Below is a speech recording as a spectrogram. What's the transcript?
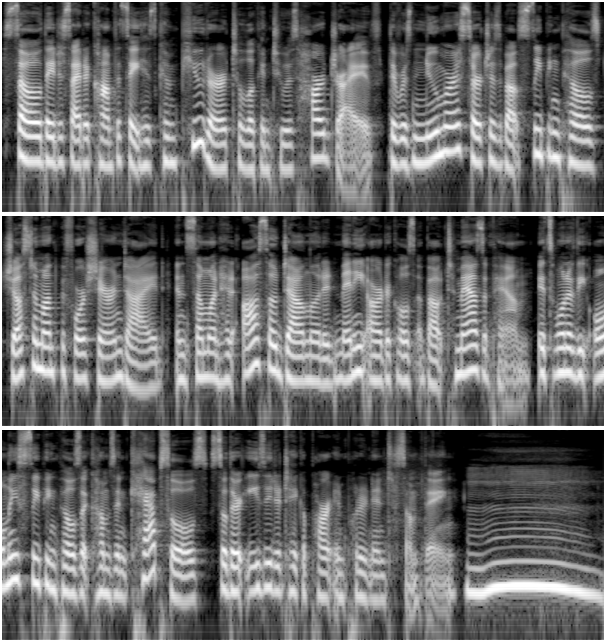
So they decided to confiscate his computer to look into his hard drive. There was numerous searches about sleeping pills just a month before Sharon died, and someone had also downloaded many articles about temazepam. It's one of the only sleeping pills that comes in capsules, so they're easy to take apart and put it into something. Mm.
